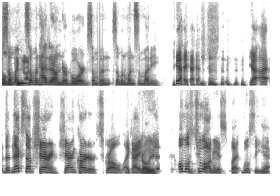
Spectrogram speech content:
So Oh someone someone had it on their board. Someone someone won some money. Yeah, yeah, yeah. yeah I, the next up, Sharon, Sharon Carter, Skrull. Like I, Scully. That- almost too obvious, but we'll see. Yeah.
